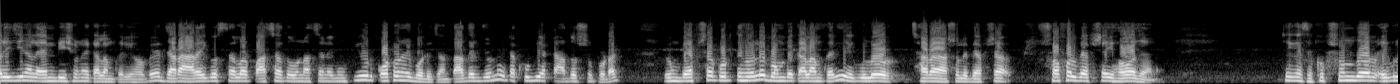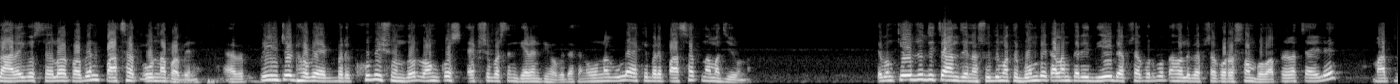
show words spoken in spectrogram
অরিজিনাল অ্যাম্বিশনের কালামকারি হবে। যারা আড়াই গজ সালোয়ার পাঁচ হাত ওড়না চান এবং পিওর কটনের বডি চান, তাদের জন্য এটা খুবই একটা আদর্শ প্রোডাক্ট এবং ব্যবসা করতে হলে বোম্বে কালামকারি এগুলোর ছাড়া আসলে ব্যবসা, সফল ব্যবসায়ী হওয়া যায় না। ঠিক আছে, খুব সুন্দর এগুলো আড়াই গজ সালোয়ার পাবেন, পাঁচ হাত ওড়না পাবেন। আর প্রিন্টেড হবে একবারে খুবই সুন্দর রঙ্কশ একশো পার্সেন্ট গ্যারান্টি হবে। দেখেন, ওড়নাগুলো একেবারে পাঁচ হাত নামাজি ওড়না। এবং কেউ যদি চান যে, না, শুধুমাত্র বোম্বে কালামকারি দিয়েই ব্যবসা করব, তাহলে ব্যবসা করা সম্ভব। আপনারা চাইলে মাত্র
